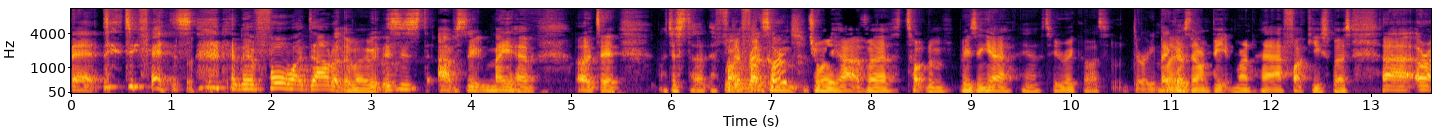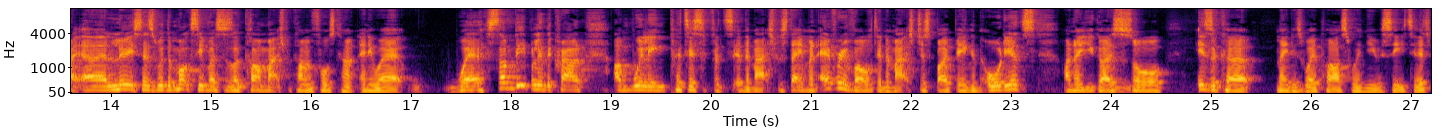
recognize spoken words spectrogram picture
their defense, and they're four one down at the moment. This is absolute mayhem. Oh dear. I just uh, find, find some joy out of uh, Tottenham losing. Yeah, yeah, two red cards. Dirty. There goes their unbeaten run. Ah, fuck you, Spurs. Uh, all right. Uh, Louis says with the Moxie versus O-Khan match becoming falls count anywhere where some people in the crowd are willing participants in the match, was Damon ever involved in a match just by being in the audience? I know you guys mm. saw Iizuka made his way past when you were seated.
